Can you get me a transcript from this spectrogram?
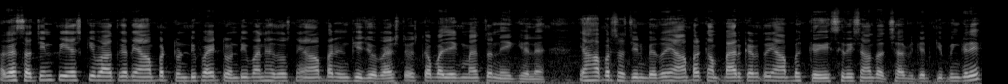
अगर सचिन पीएस की बात करें, यहाँ पर ट्वेंटी फाइव ट्वेंटी वन है दोस्तों, यहाँ पर इनकी जो बेस्ट है, उसका बाद एक मैच तो नहीं खेले यहाँ पर सचिन पे तो यहाँ पर कंपेयर करें तो यहाँ पर क्रिस श्रीशांत अच्छा विकेट कीपिंग के लिए।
